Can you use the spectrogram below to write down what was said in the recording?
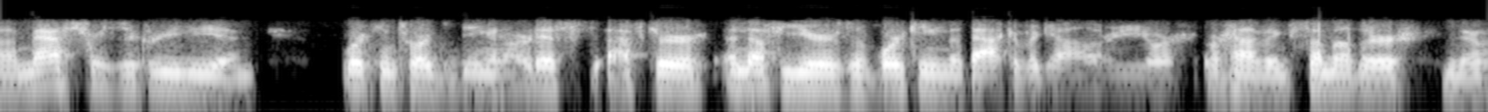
a master's degree and working towards being an artist after enough years of working in the back of a gallery or, or having some other, you know,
